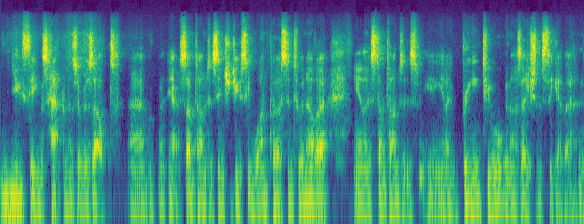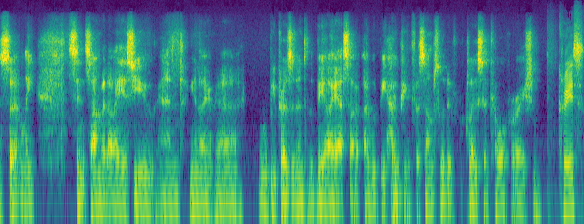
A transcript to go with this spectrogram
new things happen as a result. Um, you know, sometimes it's introducing one person to another. You know, sometimes it's you know bringing two organisations together. And certainly, since I'm at ISU and you know uh, will be president of the BIS, I, I would be hoping for some sort of closer cooperation. Chris,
